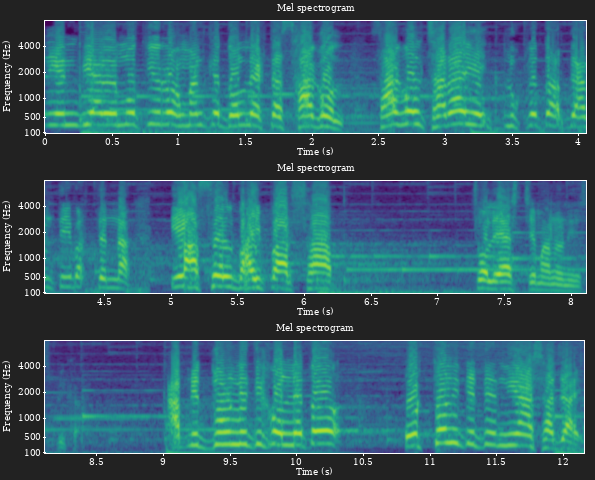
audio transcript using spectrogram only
এনবিআর মতিউর রহমানকে ধরলে একটা ছাগল। ছাগল ছাড়াই এই লোকটা তো আপনি আনতেই পারতেন না। আসেল ভাইপার সাপ চলে আসছে মাননীয় স্পিকার। আপনি দুর্নীতি করলে তো অর্থনীতিতে নিয়ে আসা যায়।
